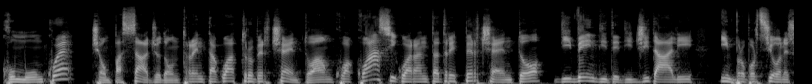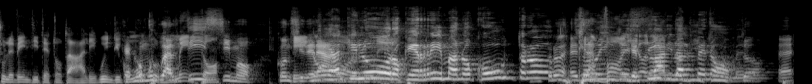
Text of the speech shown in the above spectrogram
Comunque c'è un passaggio da un 34% a un qua- quasi 43% di vendite digitali in proporzione sulle vendite totali. Quindi comunque, comunque un aumento. altissimo, considerato. anche loro che remano contro Esatto, sono investiti dal fenomeno. tutto, eh.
